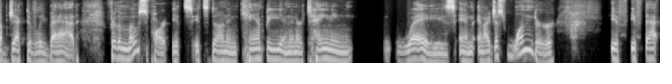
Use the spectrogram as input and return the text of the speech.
objectively bad. For the most part, it's it's done in campy and entertaining ways and and i just wonder if if that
